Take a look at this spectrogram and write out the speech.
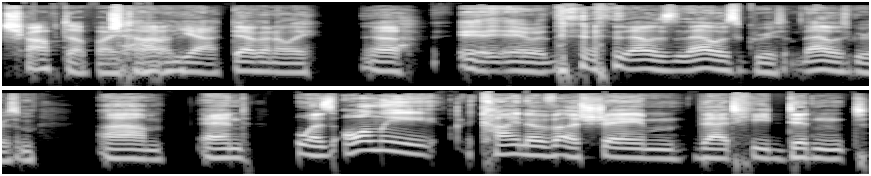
chopped up by uh, todd yeah, definitely. Uh, it, it was, that was that was gruesome. That was gruesome. Um, and was only kind of a shame that he didn't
